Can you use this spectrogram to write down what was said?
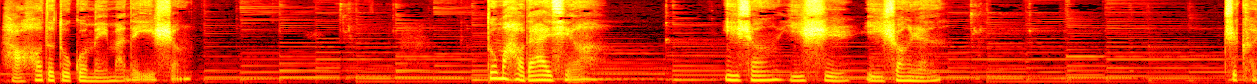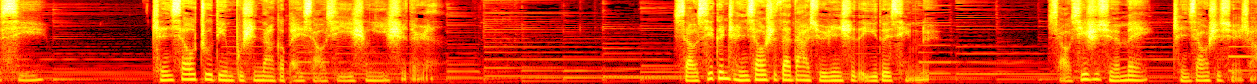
好好的度过美满的一生。多么好的爱情啊！一生一世一双人。只可惜，陈潇注定不是那个陪小溪一生一世的人。小溪跟陈潇是在大学认识的一对情侣，小溪是学妹，陈潇是学长。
